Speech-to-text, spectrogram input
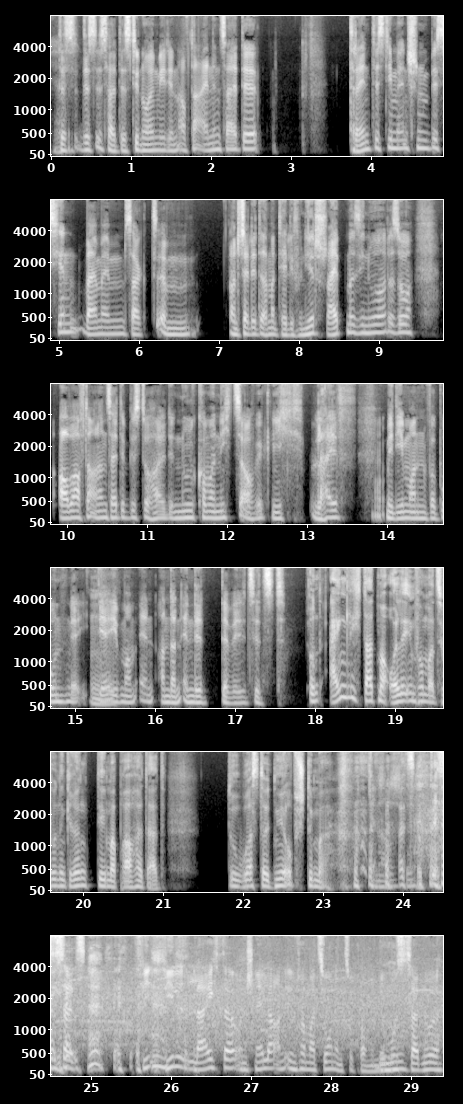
Ja, Das, das ist halt das, die neuen Medien. Auf der einen Seite trennt es die Menschen ein bisschen, weil man eben sagt, ähm, anstelle dass man telefoniert, schreibt man sie nur oder so. Aber auf der anderen Seite bist du halt in 0, nichts auch wirklich live mit jemandem verbunden, der, der Mhm. eben am en- anderen Ende der Welt sitzt. Und eigentlich darf man alle Informationen kriegen, die man braucht hat. Du weißt halt nie, ob es stimmt. Genau. Das, das ist halt viel, viel leichter und schneller an Informationen zu kommen. Du Mhm. musst halt nur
